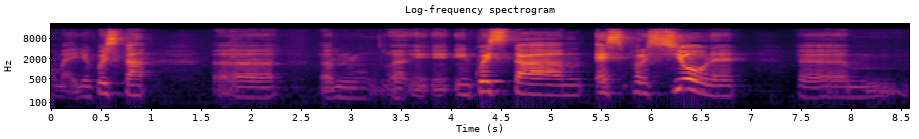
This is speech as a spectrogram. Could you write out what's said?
o meglio, in questa, um, in questa mm, espressione um,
